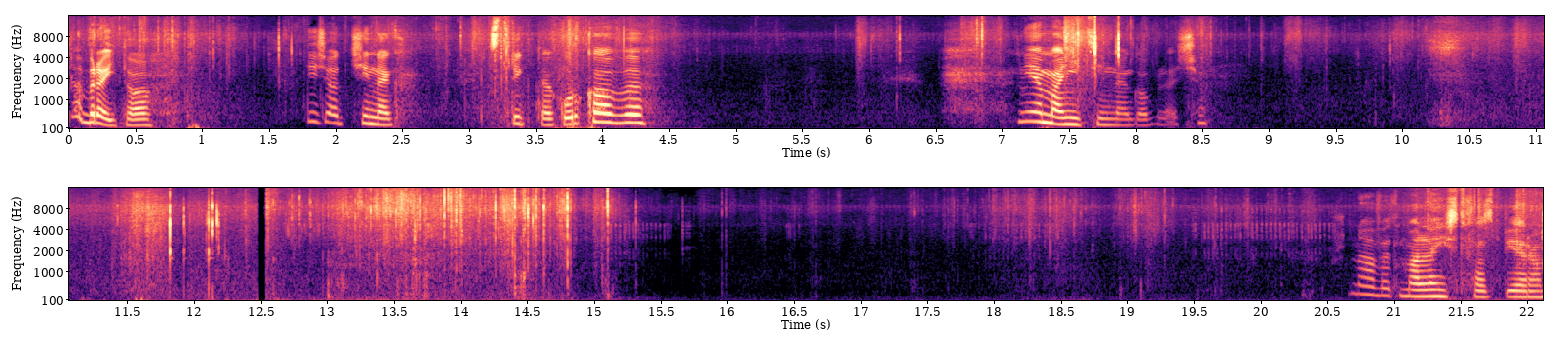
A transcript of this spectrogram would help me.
Dobra i to. Dziś odcinek stricte kurkowy. Nie ma nic innego w lesie. Już nawet maleństwa zbieram.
